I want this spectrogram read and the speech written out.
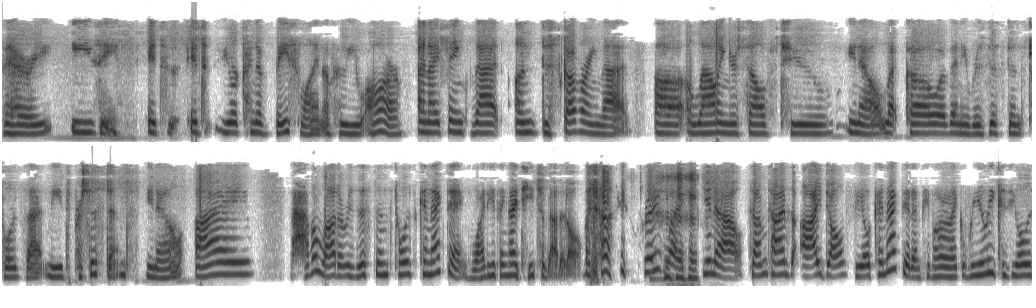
very easy. It's it's your kind of baseline of who you are, and I think that undiscovering that uh, allowing yourself to, you know, let go of any resistance towards that needs persistence. You know, I have a lot of resistance towards connecting. Why do you think I teach about it all the time? right? Like, you know, sometimes I don't feel connected and people are like, really? Cause you always,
